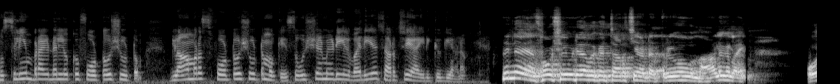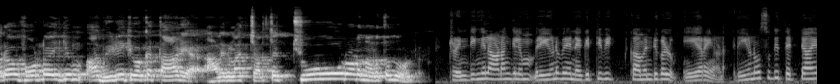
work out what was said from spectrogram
മുസ്ലിം ബ്രൈഡൽ ലുക്ക് ഫോട്ടോഷൂട്ടും ഗ്ലാമറസ് ഫോട്ടോഷൂട്ടും ഒക്കെ സോഷ്യൽ മീഡിയയിൽ വലിയ ചർച്ചയായിരിക്കുകയാണ്. പിന്നെ സോഷ്യൽ മീഡിയ അതൊക്കെ ചർച്ചയായിട്ട് എത്രയോ നാളുകളായി. ഓരോ ഫോട്ടോയ്ക്കും ആ വീഡിയോയ്ക്കും ഒക്കെ താഴെ ആളുകൾ ആ ചർച്ച ചൂടോടെ നടത്തുന്നുമുണ്ട്. ട്രെൻഡിങ്ങിലാണെങ്കിലും രേണുവിന് നെഗറ്റീവ് കമന്റുകളും ഏറെയാണ്. രേണു സുധി തെറ്റായ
